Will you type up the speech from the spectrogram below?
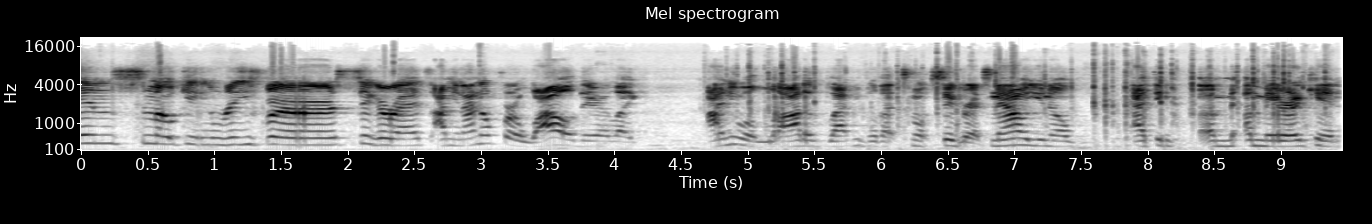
in smoking reefer cigarettes i mean i know for a while there like i knew a lot of black people that smoked cigarettes now you know i think um, american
